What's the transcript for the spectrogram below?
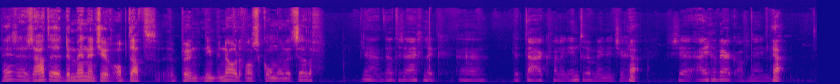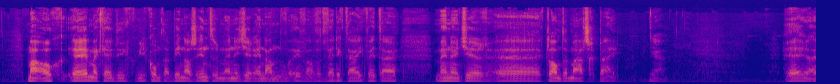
Ze, ze hadden de manager op dat punt niet meer nodig, want ze konden het zelf. Ja, dat is eigenlijk eh, de taak van een interim manager. Ja. Zijn eigen werk afnemen. Ja. Maar ook, eh, maar kijk, je, je komt daar binnen als interim manager en dan, eh, wat werd ik daar? Ik werd daar manager eh klantenmaatschappij. Ja. Eh, nou,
